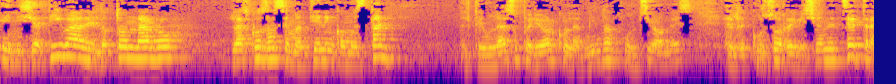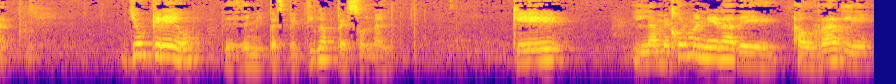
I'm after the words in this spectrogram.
iniciativa del doctor Narro, las cosas se mantienen como están. El Tribunal Superior con las mismas funciones, el recurso de revisión, etcétera. Yo creo, desde mi perspectiva personal, que la mejor manera de ahorrarle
